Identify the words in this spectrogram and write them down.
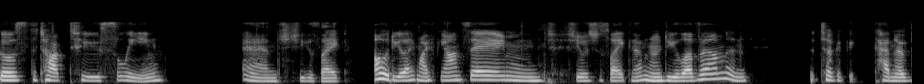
Goes to talk to Celine, and she's like, "Oh, do you like my fiance?" And she was just like, "I don't know, do you love him?" And it took a kind of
